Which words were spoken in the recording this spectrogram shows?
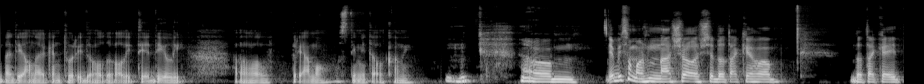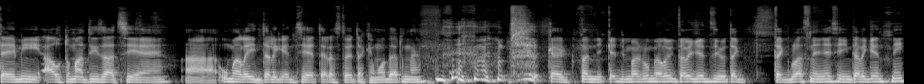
mediálne agentúry dohodovali tie díly priamo s tými telkami. Mm-hmm. Um, ja by som možno našiel ešte do takého do takej témy automatizácie a umelej inteligencie, teraz to je také moderné. Keď máš umelú inteligenciu, tak, tak vlastne nie si inteligentný.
